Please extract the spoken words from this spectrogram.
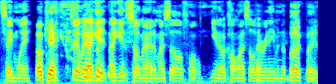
same way. Okay, same way. I get I get so mad at myself. I'll you know call myself every name in the book, but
